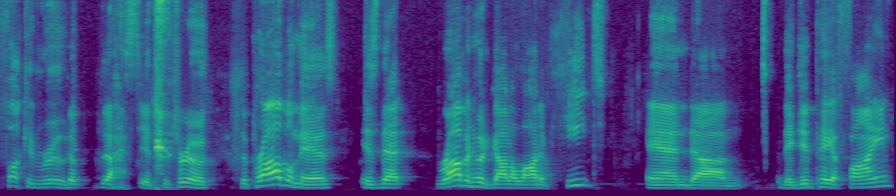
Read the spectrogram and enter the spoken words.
Fucking rude. The, the- it's the truth. The problem is, is that Robinhood got a lot of heat, and um, they did pay a fine.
